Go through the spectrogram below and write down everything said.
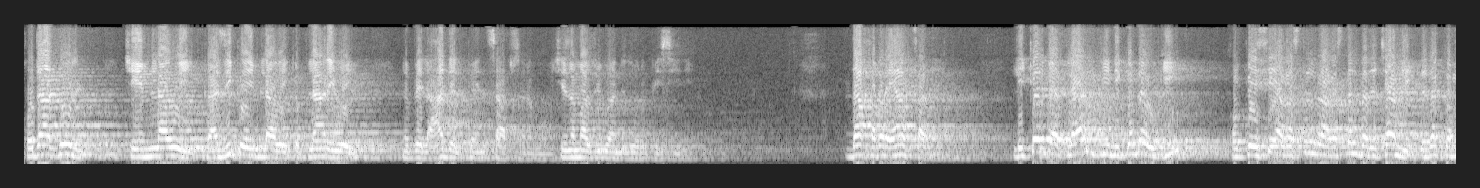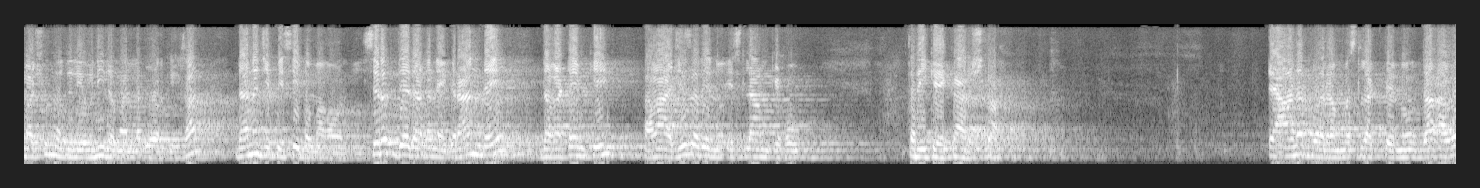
خدا ټول چې املاوي قاضی په املاوي کپلاری وي نو بل عدل په انصاف سره وو چې زما ځوی باندې دوه پیسې دي دا خبره یاد ساتئ لیکل به پلان کې نه کده وږي خو پیسې اغستل راغستل به چا نه کده کما شوم د لیونی د مال نه ورکی ښا دا نه چې پیسې به ما ورکی صرف د دغه نه ګران دی دغه ټیم کې هغه عاجز دی نو اسلام کې هو طریقې کار شته اعانت ولا مسلک ته نو دا هغه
